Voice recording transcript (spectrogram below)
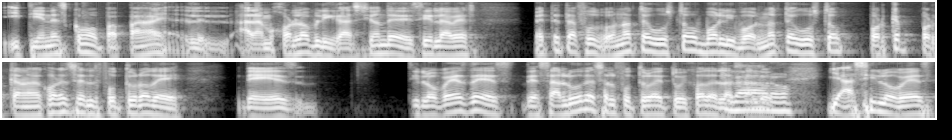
y tienes como papá el- a lo mejor la obligación de decirle, a ver, métete a fútbol, no te gustó voleibol, no te gustó, ¿por qué? Porque a lo mejor es el futuro de, de si lo ves de, de salud, es el futuro de tu hijo de la Claro. salud. Ya si lo ves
